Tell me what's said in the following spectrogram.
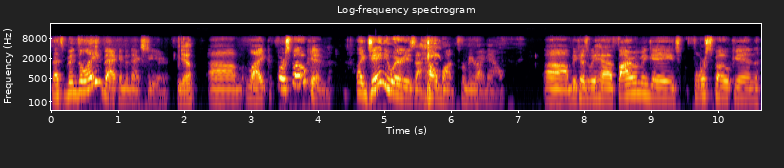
that's been delayed back into next year. Yeah. Um, like Forspoken. Like January is a hell month for me right now. Um, because we have Fire Emblem Engage, Forspoken,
